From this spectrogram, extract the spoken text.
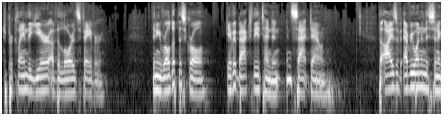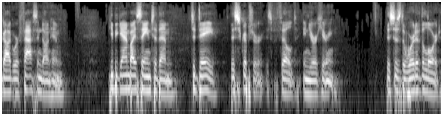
to proclaim the year of the Lord's favor. Then he rolled up the scroll, gave it back to the attendant, and sat down. The eyes of everyone in the synagogue were fastened on him. He began by saying to them, Today this scripture is fulfilled in your hearing. This is the word of the Lord.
